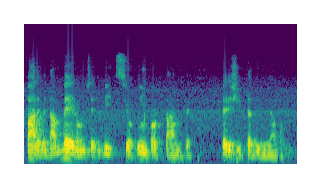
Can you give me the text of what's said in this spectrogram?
fare davvero un servizio importante per i cittadini napoletani.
